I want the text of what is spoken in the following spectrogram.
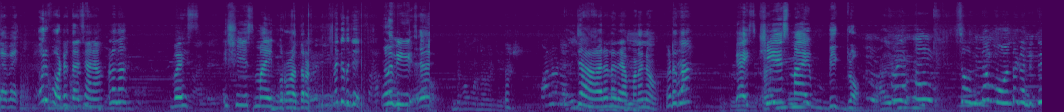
ലെവൻ. ഒരു ഫോട്ടോ എടുത്താ ചാന മൈ ബ്രദർ നിങ്ങൾ വീ ആരുടെ രമണനോ she she's my big bro സ്വന്തം മോന്ത കണ്ടിട്ട്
